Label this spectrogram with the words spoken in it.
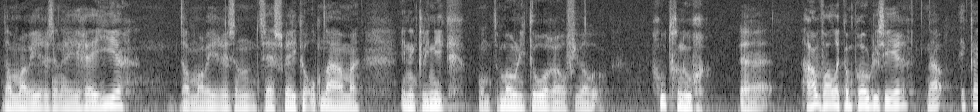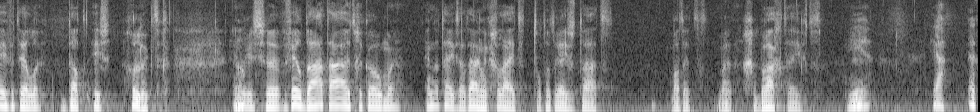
Dan maar weer eens een EEG hier. Dan maar weer eens een zes weken opname in een kliniek om te monitoren of je wel goed genoeg eh, aanvallen kan produceren. Nou, ik kan je vertellen, dat is gelukt. En Oh. er is eh, veel data uitgekomen en dat heeft uiteindelijk geleid tot het resultaat wat het me gebracht heeft. Nu. Ja, ja daar,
